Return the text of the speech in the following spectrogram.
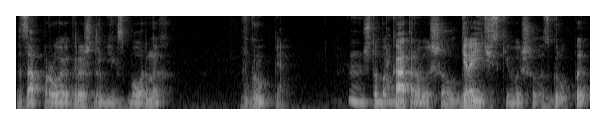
за проигрыш других сборных в группе. Mm, чтобы понятно. Катар вышел, героически вышел из группы.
